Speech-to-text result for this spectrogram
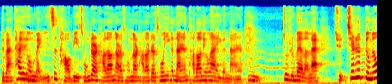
对吧？他就用每一次逃避，从这儿逃到那儿，从那儿逃到这儿，从一个男人逃到另外一个男人，嗯。就是为了来去，其实并没有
